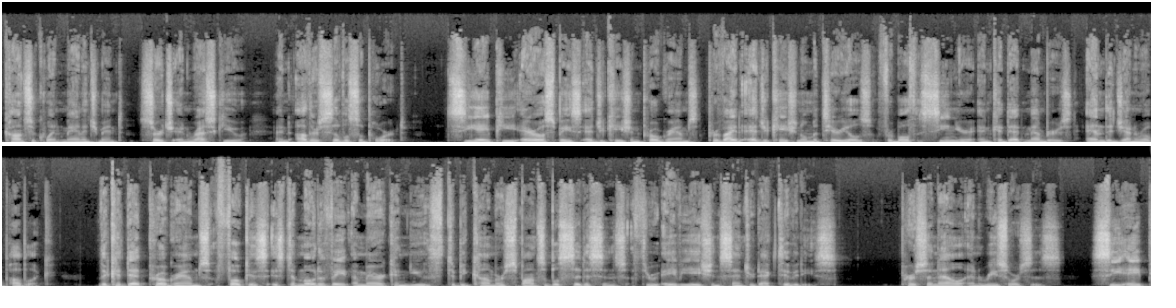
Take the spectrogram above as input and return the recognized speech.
consequence management, search and rescue, and other civil support. CAP aerospace education programs provide educational materials for both senior and cadet members and the general public. The cadet program's focus is to motivate American youth to become responsible citizens through aviation centered activities. Personnel and Resources. CAP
